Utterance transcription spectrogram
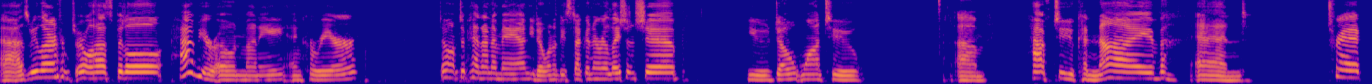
As we learn from General Hospital, have your own money and career. Don't depend on a man. You don't want to be stuck in a relationship. You don't want to um, have to connive and trick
